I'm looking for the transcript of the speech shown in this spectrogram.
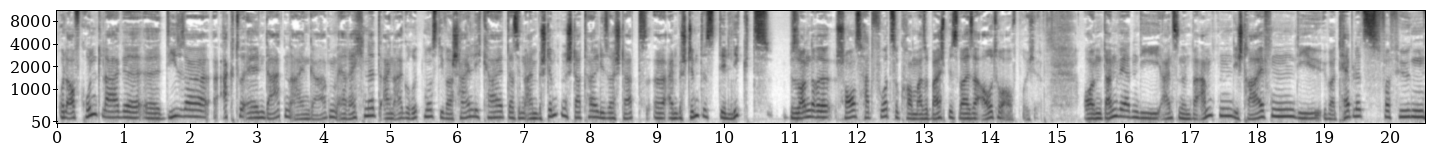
Und auf Grundlage äh, dieser aktuellen Dateneingaben errechnet ein Algorithmus die Wahrscheinlichkeit, dass in einem bestimmten Stadtteil dieser Stadt äh, ein bestimmtes Delikt besondere Chance hat vorzukommen, also beispielsweise Autoaufbrüche. Und dann werden die einzelnen Beamten, die Streifen, die über Tablets verfügen,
